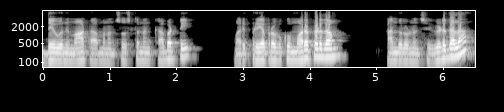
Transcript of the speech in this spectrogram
దేవుని మాట మనం చూస్తున్నాం కాబట్టి మరి ప్రియప్రభుకు మొరపెడదాం. అందులో నుంచి విడుదల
